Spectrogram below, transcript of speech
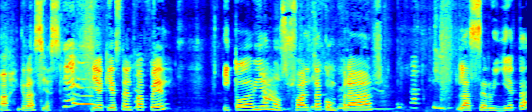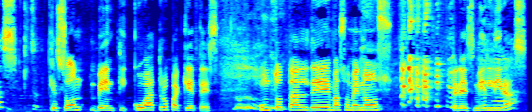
Ay, gracias. Y aquí está el papel. Y todavía nos falta comprar las servilletas que son 24 paquetes. Un total de más o menos 3 mil liras.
